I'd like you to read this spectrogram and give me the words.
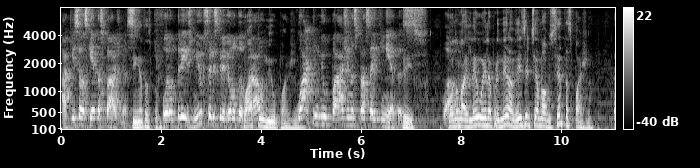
Aqui são as 500 páginas. 500 páginas. Foram 3 mil que o senhor escreveu no total. 4 mil páginas. 4 mil páginas para sair 500. Isso. Uau. Quando nós leu ele a primeira vez, ele tinha 900 páginas.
